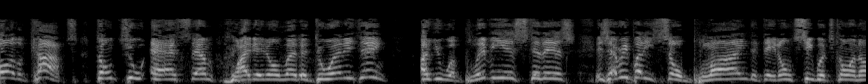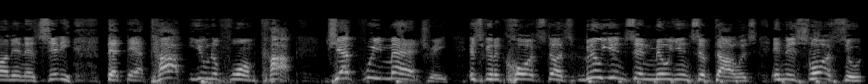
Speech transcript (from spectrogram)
all the cops, don't you ask them why they don't let her do anything? Are you oblivious to this? Is everybody so blind that they don't see what's going on in their city that their top uniform cop Jeffrey Maddrey is going to cost us millions and millions of dollars in this lawsuit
